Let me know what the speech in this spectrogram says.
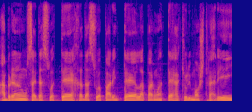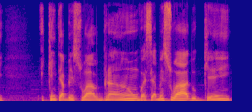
Abraão sai da sua terra, da sua parentela, para uma terra que eu lhe mostrarei. E quem te abençoar, Abraão, vai ser abençoado. Quem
